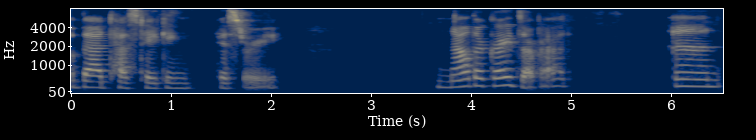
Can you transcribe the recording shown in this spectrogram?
a bad test taking history, now their grades are bad. And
